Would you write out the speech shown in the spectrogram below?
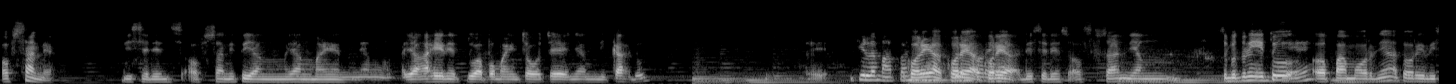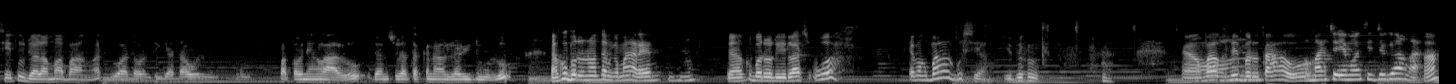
of Sun ya Descendants of Sun itu yang yang main yang yang akhirnya dua pemain cowok ceweknya menikah tuh film apa nih? Korea Film Korea Korea Descendants of Sun yang sebetulnya itu Oke. eh, pamornya atau rilisnya itu udah lama banget dua tahun tiga tahun empat tahun yang lalu dan sudah terkenal dari dulu. Nah, aku baru nonton kemarin Mhm. dan aku baru realize wah emang bagus ya gitu emang Oh. bagus sih baru tahu Memacu emosi juga nggak? Hah?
